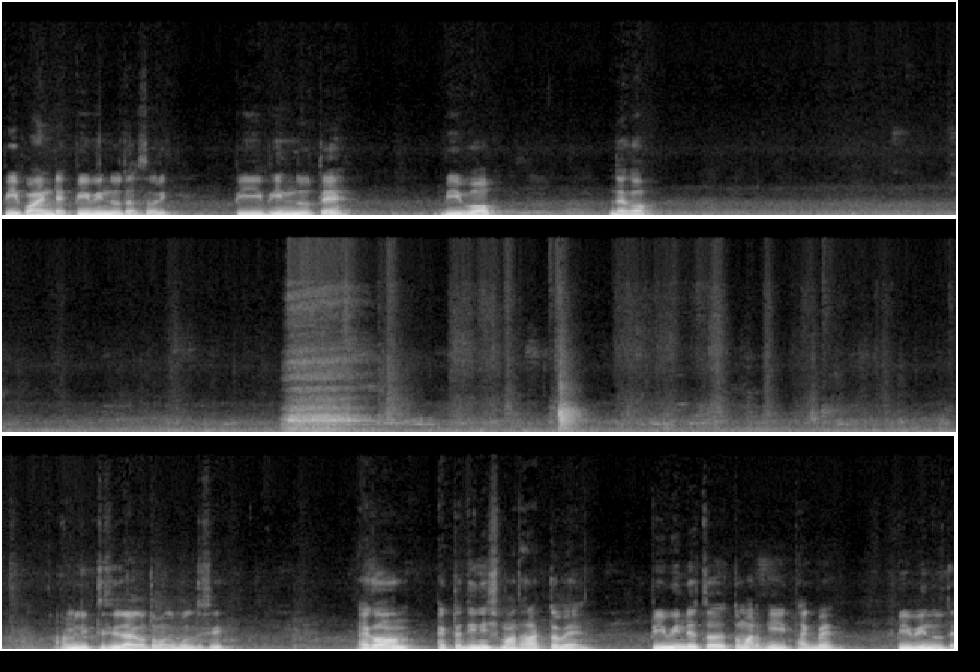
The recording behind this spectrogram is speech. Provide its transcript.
পি পয়েন্টে পি বিন্দুতে সরি পি বিন্দুতে বিভব, দেখো আমি লিখতেছি দেখো তোমাকে বলতেছি। এখন একটা জিনিস মাথা রাখতে হবে। পি বিন্দুতে তোমার কি থাকবে? পি বিন্দুতে।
